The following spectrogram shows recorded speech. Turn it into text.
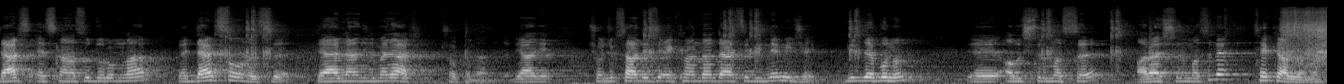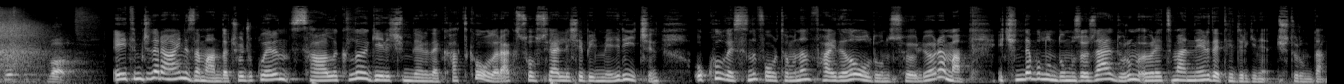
ders esnası durumlar ve ders sonrası değerlendirmeler çok önemlidir. Yani çocuk sadece ekrandan dersi dinlemeyecek. Biz de bunun e, alıştırması, araştırması ve tekrarlaması vardır. Eğitimciler aynı zamanda çocukların sağlıklı gelişimlerine katkı olarak sosyalleşebilmeleri için okul ve sınıf ortamının faydalı olduğunu söylüyor ama içinde bulunduğumuz özel durum öğretmenleri de tedirgin etmiş durumda.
